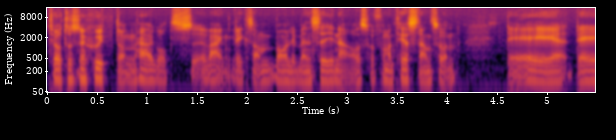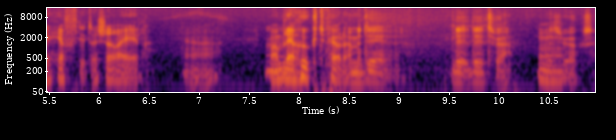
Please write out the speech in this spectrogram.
2017 herrgårdsvagn liksom, vanlig bensinare och så får man testa en sån. Det är, det är häftigt att köra el. Ja. Man Mm. blir hooked på Ja det. men det, det, det tror jag. Det Mm. tror jag också.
